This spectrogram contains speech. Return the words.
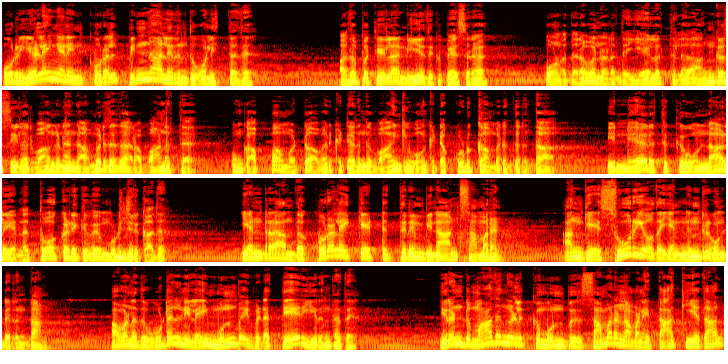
ஒரு இளைஞனின் குரல் பின்னாலிருந்து ஒலித்தது. அதை பத்திலாம் நீ எதுக்கு பேசுற? போன தடவை நடந்த ஏலத்துல அங்கசீலர் வாங்கின அந்த அமிர்ததார பானத்தை உங்க அப்பா மட்டும் அவர்கிட்ட இருந்து வாங்கி உன்கிட்ட கொடுக்காம இருந்திருந்தா இந்நேரத்துக்கு உன்னால என்ன தோக்கடிக்கவே முடிஞ்சிருக்காது. என்ற அந்த குரலை கேட்டு திரும்பினான் சமரன். அங்கே சூரியோதயன் நின்று கொண்டிருந்தான். அவனது உடல்நிலை முன்பை விட தேறி இருந்தது. இரண்டு மாதங்களுக்கு முன்பு சமரன் அவனை தாக்கியதால்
